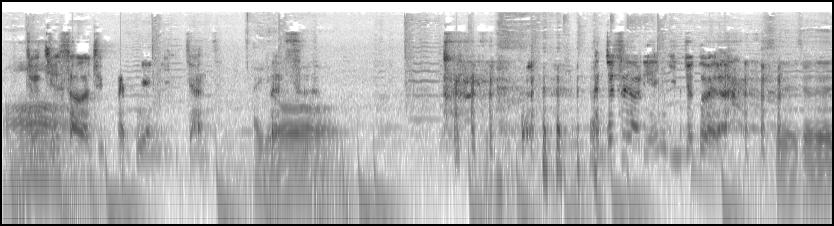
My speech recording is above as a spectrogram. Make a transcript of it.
哦，就介绍了去看电影这样子，哎呦，就是要联谊就对了，是，就是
